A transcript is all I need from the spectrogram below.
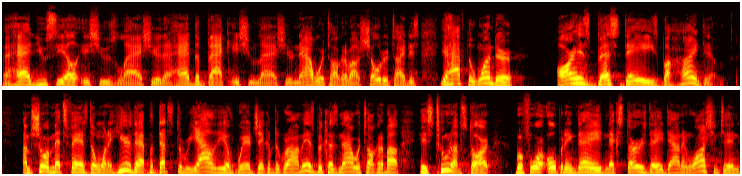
that had UCL issues last year, that had the back issue last year. Now we're talking about shoulder tightness. You have to wonder are his best days behind him? I'm sure Mets fans don't want to hear that, but that's the reality of where Jacob DeGrom is because now we're talking about his tune up start before opening day next Thursday down in Washington.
